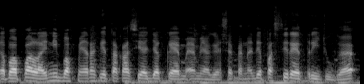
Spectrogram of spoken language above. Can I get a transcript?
Gak apa-apa lah, ini buff merah kita kasih aja ke MM ya guys ya, karena dia pasti retri juga.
